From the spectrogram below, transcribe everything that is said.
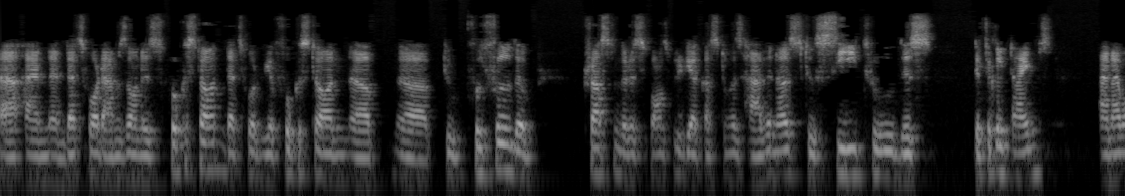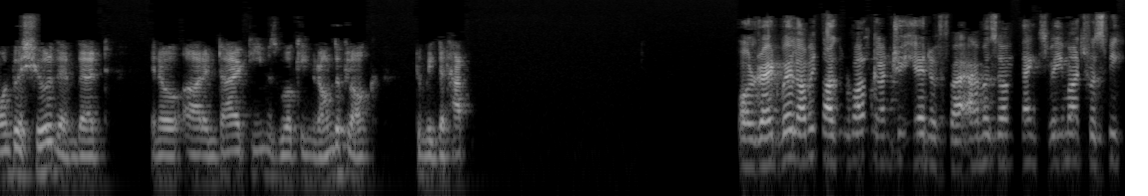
Uh, and, and that's what Amazon is focused on. That's what we are focused on uh, uh, to fulfill the trust and the responsibility our customers have in us to see through this difficult times. And I want to assure them that, you know, our entire team is working around the clock to make that happen. All right. Well, Amit Agarwal, country head of uh, Amazon, thanks very much for speaking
